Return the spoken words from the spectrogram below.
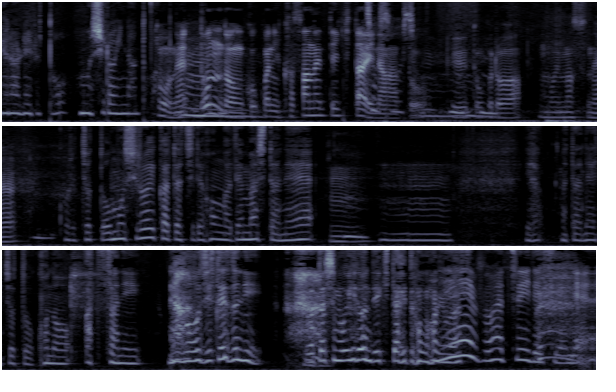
やられると面白いなとは。そうね、うん。どんどんここに重ねていきたいなというところは思いますね。うん。これちょっと面白い形で本が出ましたね。うん。うーん。いや、またね、ちょっとこの暑さに物おじせずに、私も挑んでいきたいと思います。ねえ、分厚いですよね。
